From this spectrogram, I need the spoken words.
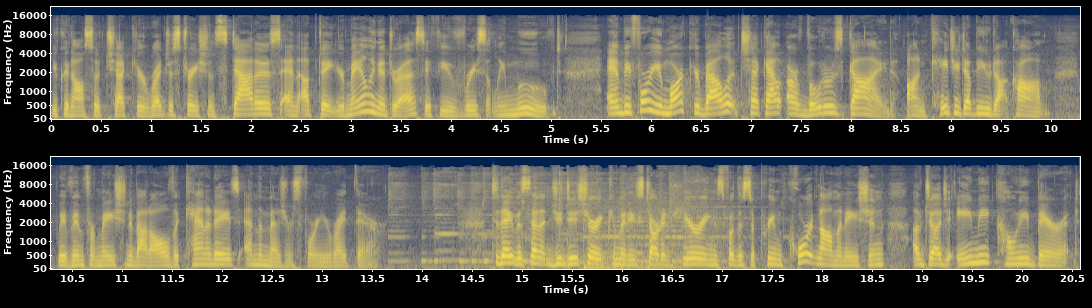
You can also check your registration status and update your mailing address if you've recently moved. And before you mark your ballot, check out our voter's guide on kgw.com. We have information about all the candidates and the measures for you right there. Today, the Senate Judiciary Committee started hearings for the Supreme Court nomination of Judge Amy Coney Barrett.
